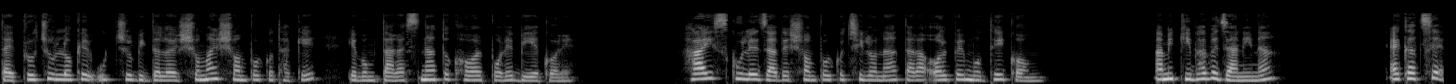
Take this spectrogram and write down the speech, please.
তাই প্রচুর লোকের উচ্চ বিদ্যালয়ের সময় সম্পর্ক থাকে এবং তারা স্নাতক হওয়ার পরে বিয়ে করে। হাই স্কুলে যাদের সম্পর্ক ছিল না, তারা অল্পের মধ্যেই কম। আমি কীভাবে জানি না? এক আছে।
